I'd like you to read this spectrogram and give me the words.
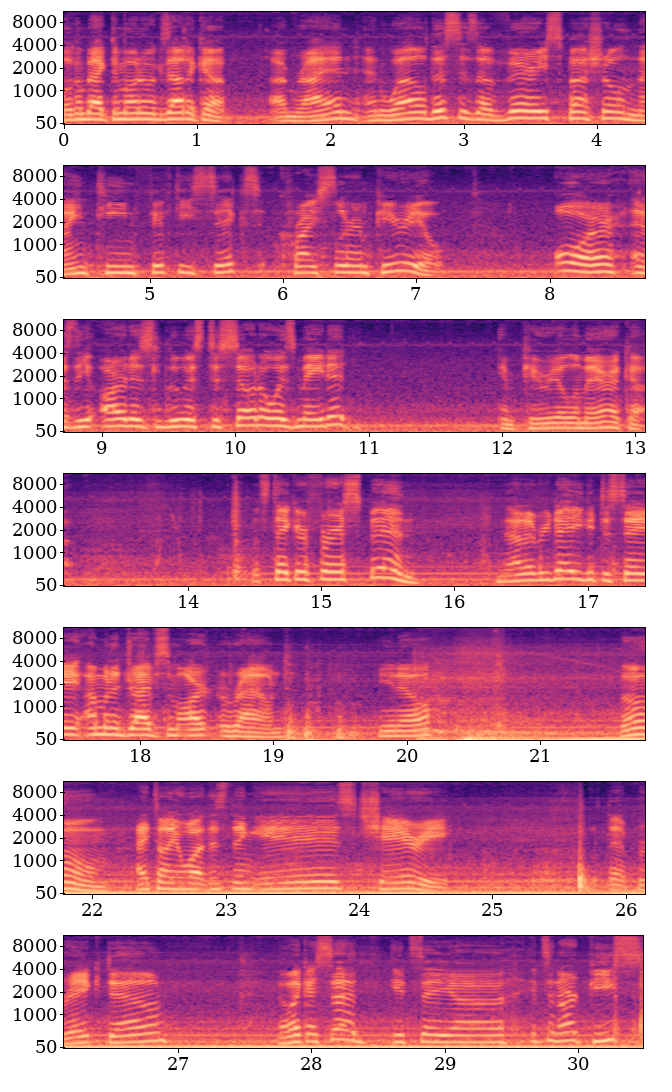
Welcome back to MotoeXotica. I'm Ryan, and well, this is a very special 1956 Chrysler Imperial. Or, as the artist Lewis DeSoto has made it, Imperial America. Let's take her for a spin. Not every day you get to say, I'm gonna drive some art around. You know? Boom. I tell you what, this thing is cherry. Put that brake down. Now, like I said, it's a uh, it's an art piece,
